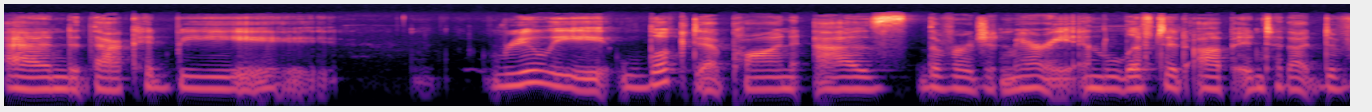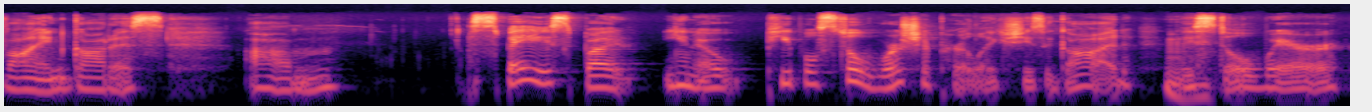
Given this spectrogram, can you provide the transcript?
and that could be really looked upon as the Virgin Mary and lifted up into that divine goddess um, space. But you know, people still worship her like she's a god. They still wear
